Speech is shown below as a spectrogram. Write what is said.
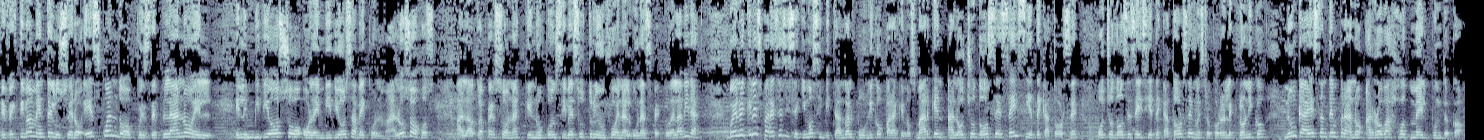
Efectivamente, Lucero, es cuando pues de plano el, el envidioso o la envidiosa ve con malos ojos a la otra persona que no concibe su triunfo en algún aspecto de la vida. Bueno, ¿y qué les parece si seguimos invitando al público para que nos marquen al 812-6714, 812-6714, nuestro correo electrónico nunca es tan temprano arroba hotmail.com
